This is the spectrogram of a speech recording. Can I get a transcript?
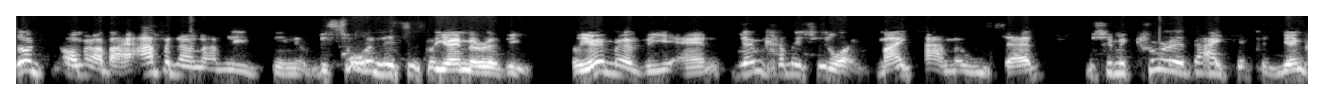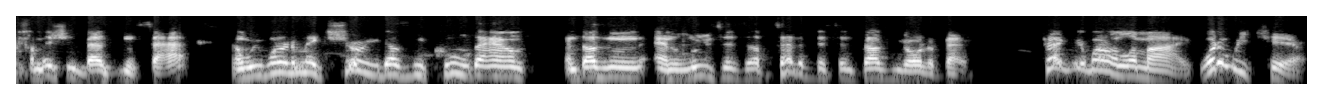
Bisulim Nisis Yom Ravi, Yom Ravi, and Yom Chamishi. My time, we said, because Yom Chamishi Bezdin sat, and we wanted to make sure he doesn't cool down and doesn't and loses upsetness and doesn't go to bed. What do we care?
